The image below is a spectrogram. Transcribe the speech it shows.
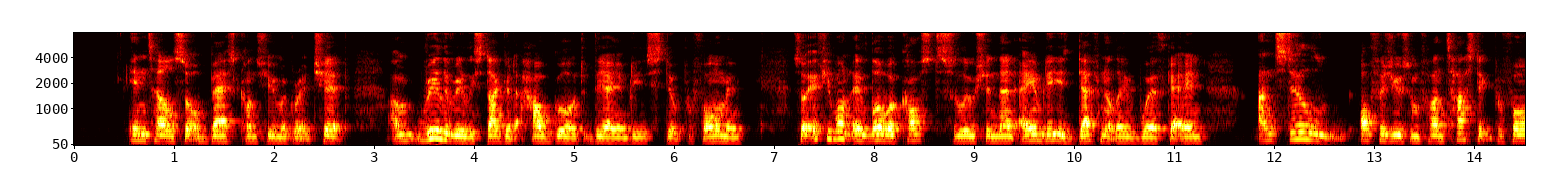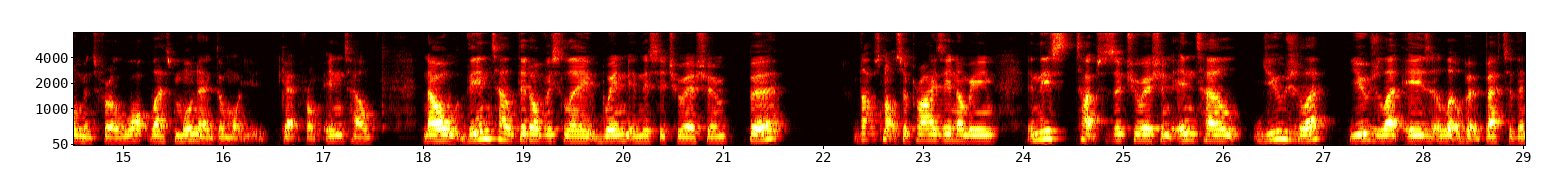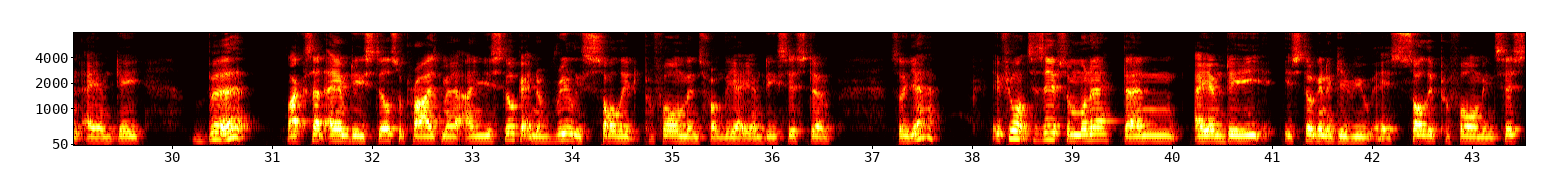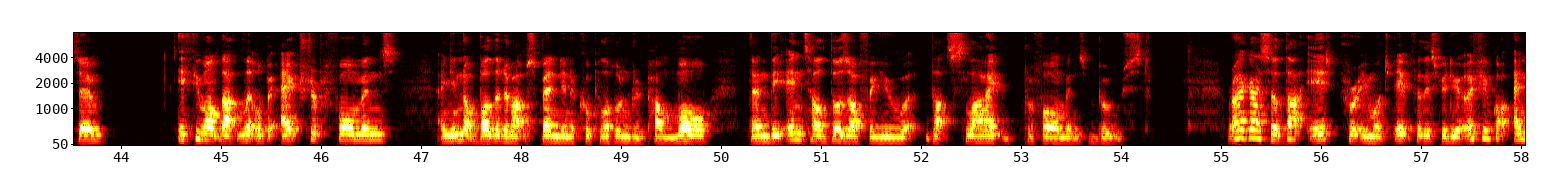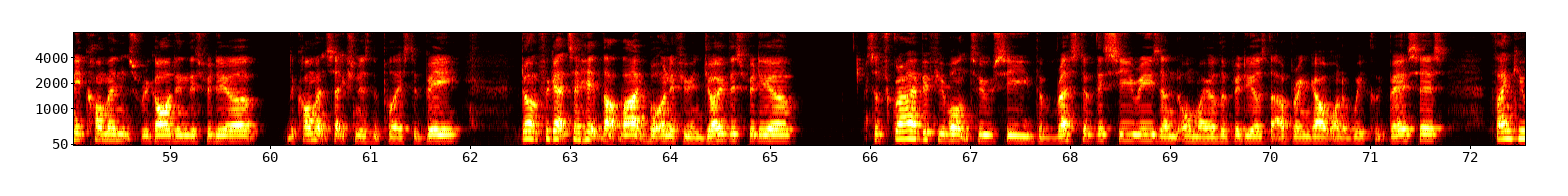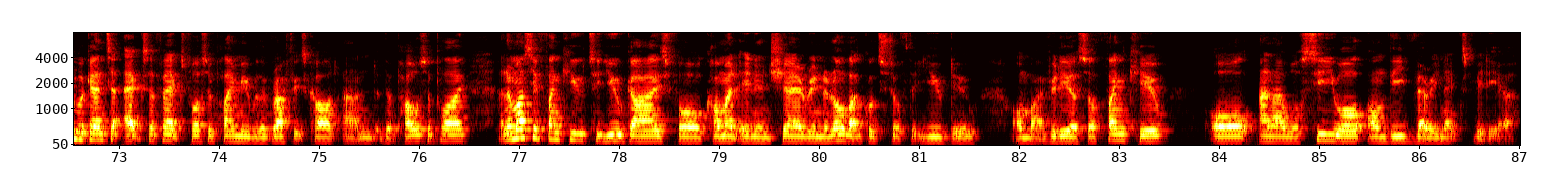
Intel's sort of best consumer grade chip, I'm really, really staggered at how good the AMD is still performing. So if you want a lower cost solution, then AMD is definitely worth getting and still offers you some fantastic performance for a lot less money than what you get from Intel. Now, the Intel did obviously win in this situation, but that's not surprising. I mean, in these types of situation, Intel usually, usually is a little bit better than AMD, but like I said, AMD still surprised me, and you're still getting a really solid performance from the AMD system. So yeah, if you want to save some money, then AMD is still going to give you a solid performing system. If you want that little bit extra performance and you're not bothered about spending a couple of hundred pound more, then the Intel does offer you that slight performance boost. Right guys, so that is pretty much it for this video. If you've got any comments regarding this video, the comment section is the place to be. Don't forget to hit that like button if you enjoyed this video. Subscribe if you want to see the rest of this series and all my other videos that I bring out on a weekly basis. Thank you again to XFX for supplying me with a graphics card and the power supply. And a massive thank you to you guys for commenting and sharing and all that good stuff that you do on my video. So thank you all and I will see you all on the very next video.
